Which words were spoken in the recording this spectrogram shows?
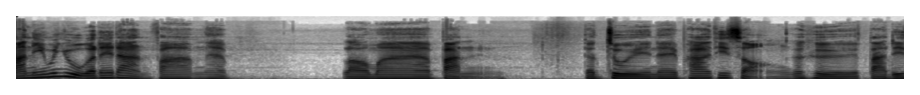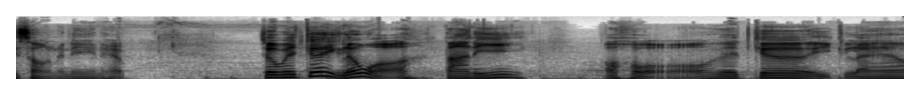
ตอนนี้มาอยู่กันในด่านฟาร์มนะครับ เรามาปั่นกระจุยในภาคที่ 2 ก็คือตาที่ 2 นั่นเองนะครับ เจอเวทเกอร์อีกแล้วเหรอ ตานี้ โอ้โห เวทเกอร์อีกแล้ว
